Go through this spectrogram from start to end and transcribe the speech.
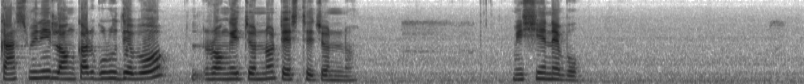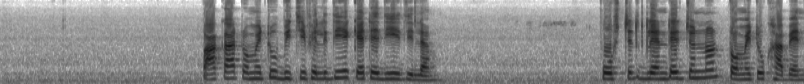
কাশ্মীরি লঙ্কার গুঁড়ো দেব রঙের জন্য, টেস্টের জন্য। মিশিয়ে নেব। পাকা টমেটো বিচি ফেলে দিয়ে কেটে দিয়ে দিলাম। পোস্টেড গ্ল্যান্ডের জন্য টমেটো খাবেন।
